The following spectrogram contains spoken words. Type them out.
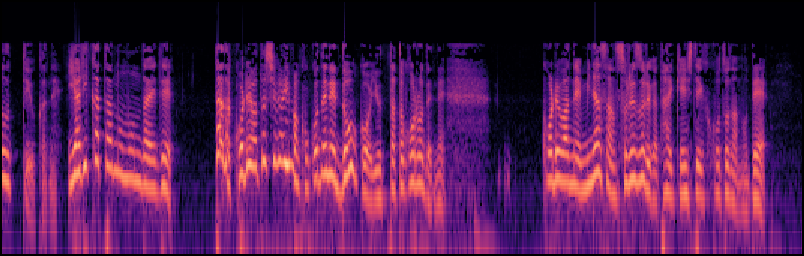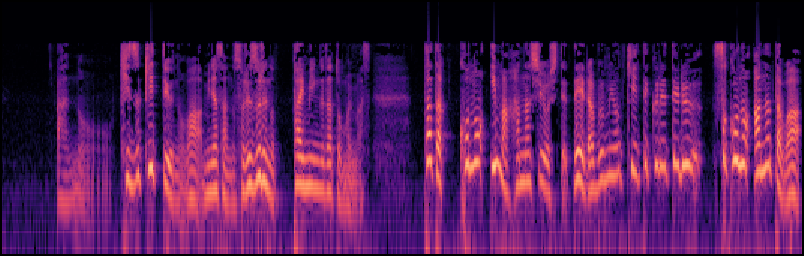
うっていうかね、やり方の問題で、ただこれ私が今ここでね、どうこう言ったところでね、これはね、皆さんそれぞれが体験していくことなので、あの、気づきっていうのは皆さんのそれぞれのタイミングだと思います。ただ、この今話をしてて、ラブミを聞いてくれてる、そこのあなたは、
